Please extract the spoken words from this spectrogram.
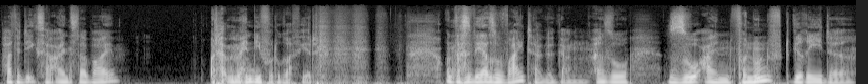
hatte die XH1 dabei und habe mit dem Handy fotografiert. Und das wäre so weitergegangen. Also so ein Vernunftgerede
